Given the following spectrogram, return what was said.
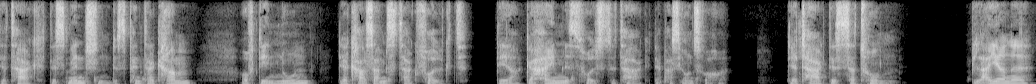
der Tag des Menschen, des Pentagramm, auf den nun der Kar-Samstag folgt, der geheimnisvollste Tag der Passionswoche, der Tag des Saturn. Bleierne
